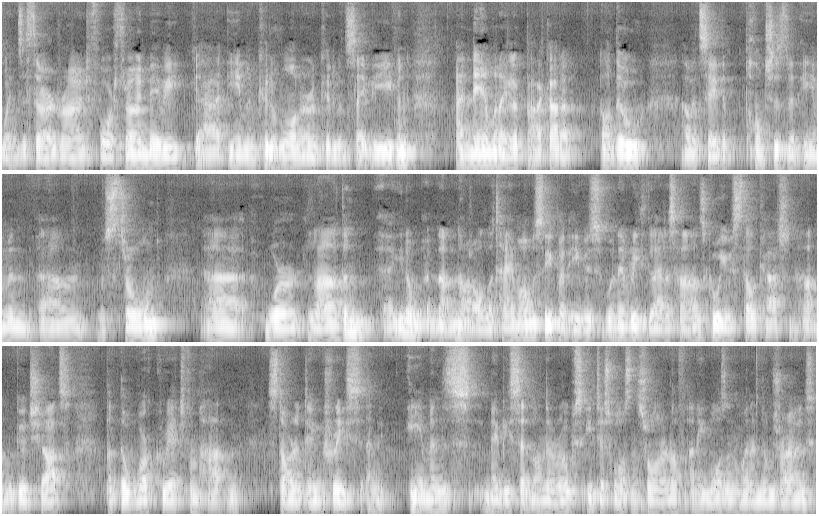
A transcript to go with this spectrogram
wins the third round, fourth round maybe uh, Eamonn could have won or it could have been slightly even. And then when I look back at it, although I would say the punches that Eamonn um, was thrown uh, were landing. Uh, you know, not not all the time, obviously, but he was whenever he let his hands go, he was still catching Hatton with good shots. But the work rate from Hatton started to increase, and Eamonn's maybe sitting on the ropes. He just wasn't strong enough, and he wasn't winning those rounds.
